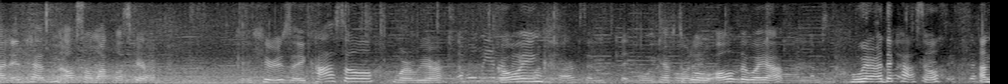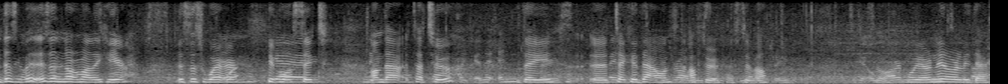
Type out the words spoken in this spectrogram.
and it has an awesome atmosphere Okay, here is a castle where we are going. We have to go all the way up. We are at the castle and this bit isn't normally here. This is where people sit on that tattoo. They uh, take it down after the festival. So we are nearly there.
